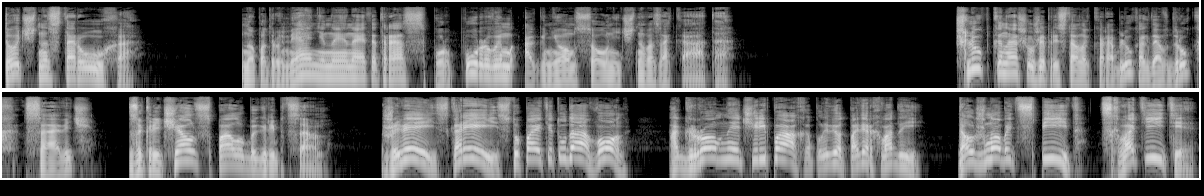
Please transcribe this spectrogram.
точно старуха, но подрумяненная на этот раз пурпуровым огнем солнечного заката. Шлюпка наша уже пристала к кораблю, когда вдруг Савич закричал с палубы гребцам. «Живей! Скорей! Ступайте туда! Вон! Огромная черепаха плывет поверх воды! Должно быть, спит! Схватите!»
